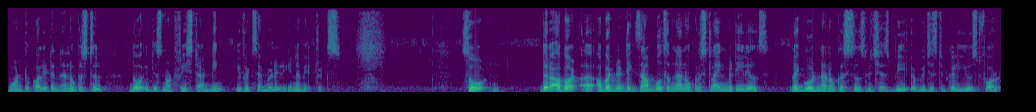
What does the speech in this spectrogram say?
want to call it a nanocrystal though it is not freestanding if it is embedded in a matrix. So, there are uh, abundant examples of nanocrystalline materials like gold nanocrystals which has be which is typically used for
